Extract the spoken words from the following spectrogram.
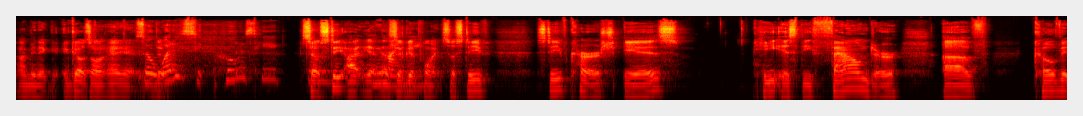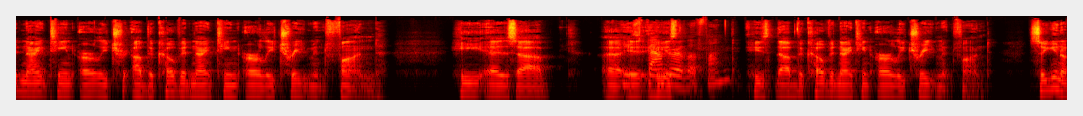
I mean, it, it goes on. uh, So the- what is he, who is he? so Steve, uh, yeah, that's a good me. point. So Steve, Steve Kirsch is he is the founder of COVID nineteen early tr- of the COVID nineteen early treatment fund. He is uh, uh He's he founder is, of a fund. he's of the COVID nineteen early treatment fund. So you know,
